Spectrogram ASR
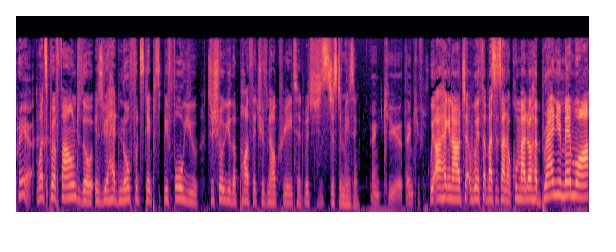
prayer. What's profound though is you had no footsteps before you to show you the path that you've now created, which is just amazing. Thank you. Thank you. We are hanging out with Basetsana Kumalo. Her brand new memoir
